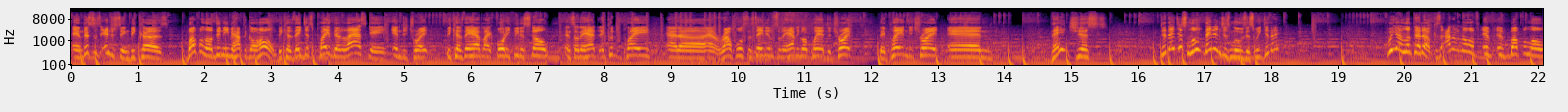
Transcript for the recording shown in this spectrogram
And this is interesting because Buffalo didn't even have to go home because they just played their last game in Detroit because they had like 40 feet of snow, and so they had they couldn't play at uh, at Ralph Wilson Stadium, so they had to go play at Detroit. They played in Detroit, and they just did they just lose? They didn't just lose this week, did they? We gotta look that up because I don't know if, if, if Buffalo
